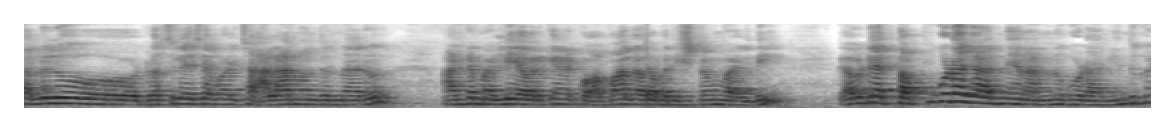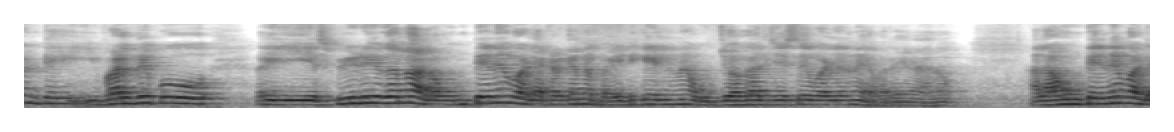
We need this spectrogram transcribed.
తల్లులు డ్రెస్సులు వేసేవాళ్ళు చాలామంది ఉన్నారు. అంటే మళ్ళీ ఎవరికైనా కోపాలు ఎవరి ఇష్టం వాళ్ళది. కాబట్టి అది తప్పు కూడా కాదు నేను అన్ను కూడా ఎందుకంటే ఇవాళ రేపు ఈ స్పీడ్ యుగంలో అలా ఉంటేనే వాళ్ళు ఎక్కడికైనా బయటికి వెళ్ళినా ఉద్యోగాలు చేసే వాళ్ళైనా ఎవరైనాను. అలా ఉంటేనే వాళ్ళు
